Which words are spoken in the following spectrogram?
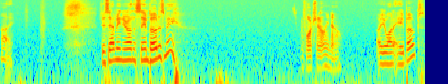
Hi. Does that mean you're on the same boat as me? Unfortunately, no. Are you on a boat?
